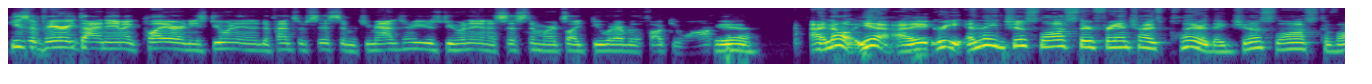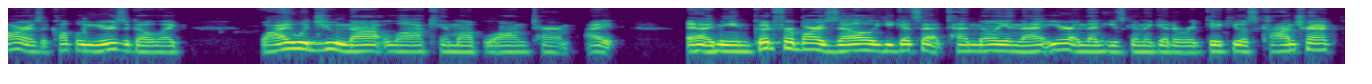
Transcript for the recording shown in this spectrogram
he's a very dynamic player, and he's doing it in a defensive system. Can you imagine if he was doing it in a system where it's like do whatever the fuck you want? Yeah. I know. Yeah, I agree. And they just lost their franchise player. They just lost Tavares a couple years ago. Like, why would you not lock him up long term? I I mean, good for Barzal. He gets that 10 million that year, and then he's going to get a ridiculous contract.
